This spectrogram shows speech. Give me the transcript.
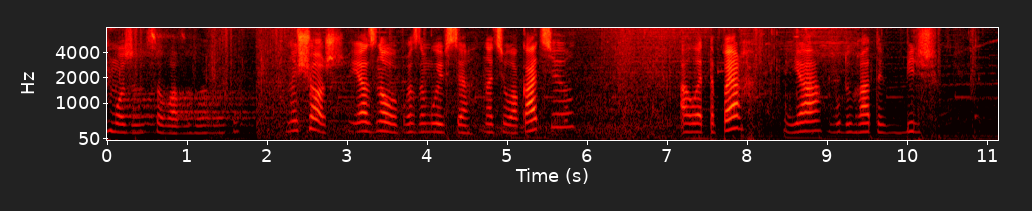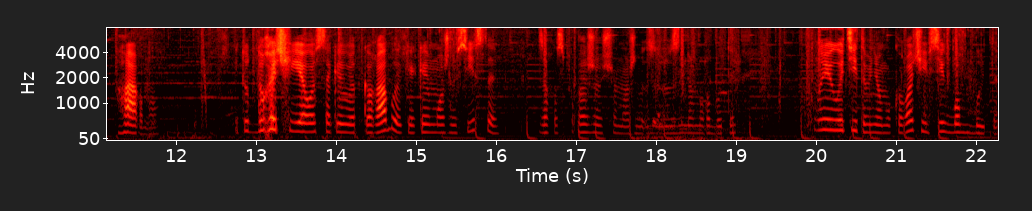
можу слова виговорити. Ну що ж, я знову приземлився на цю локацію. Але тепер я буду грати більш гарно. І тут, до речі, є ось такий от кораблик, який можна сісти. Зараз покажу, що можна з, з ним робити. Ну і летіти в ньому, коротше, і всіх бомбити.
